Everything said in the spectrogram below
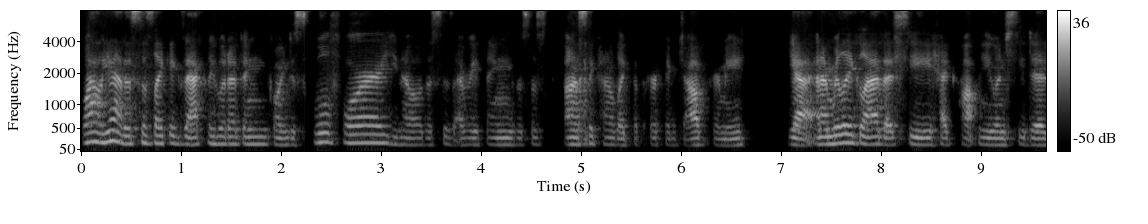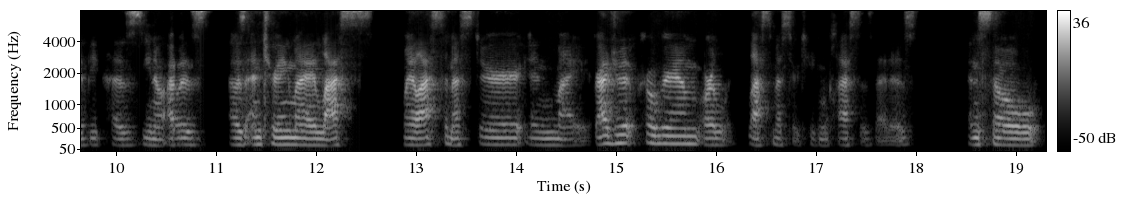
wow yeah this is like exactly what i've been going to school for you know this is everything this is honestly kind of like the perfect job for me yeah and i'm really glad that she had caught me when she did because you know i was i was entering my last my last semester in my graduate program or last semester taking classes that is and so,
